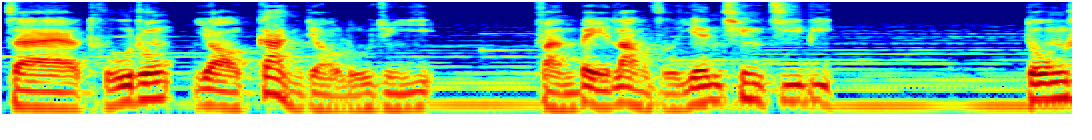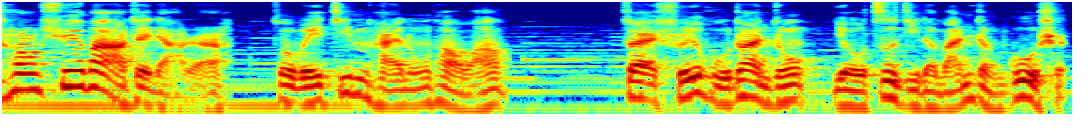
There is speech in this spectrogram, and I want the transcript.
在途中要干掉卢俊义，反被浪子燕青击毙。董超、薛霸这俩人啊，作为金牌龙套王，在《水浒传》中有自己的完整故事。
